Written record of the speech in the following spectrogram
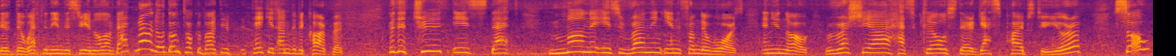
the the weapon industry and all of that. No, no, don't talk about it. Take it under the carpet. But the truth is that money is running in from the wars, and you know Russia has closed their gas pipes to Europe. So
